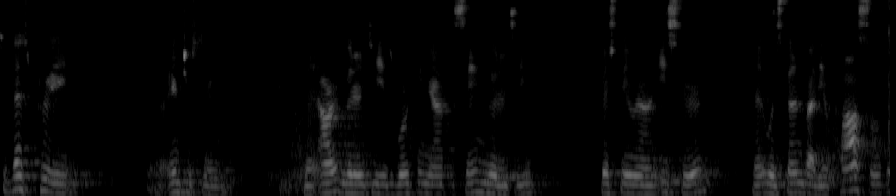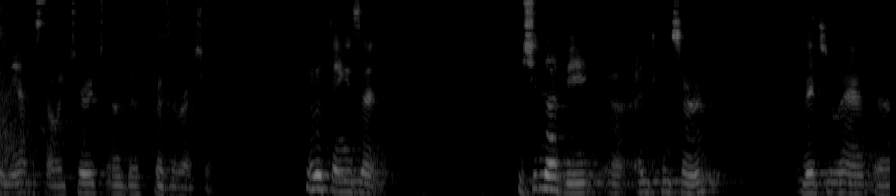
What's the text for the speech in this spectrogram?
So that's pretty uh, interesting that our liturgy is working out the same liturgy, especially around Easter, that was done by the apostles in the apostolic church of the resurrection. The other thing is that you should not be uh, that you have uh,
